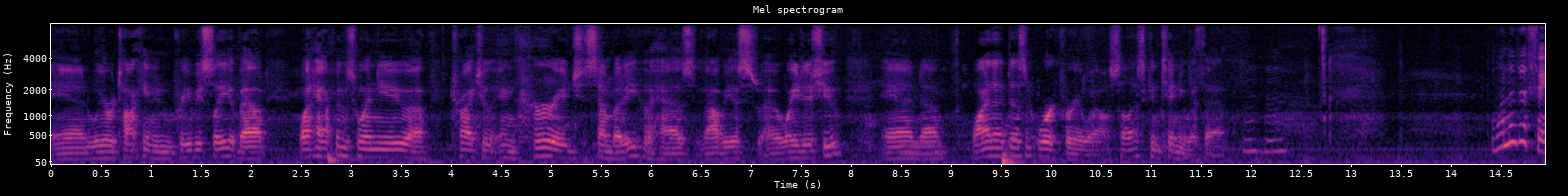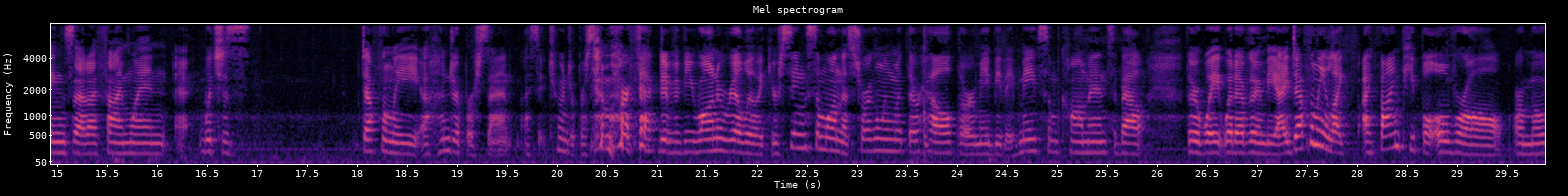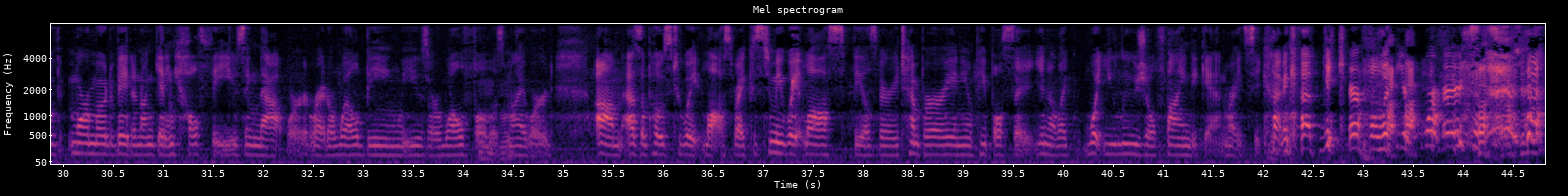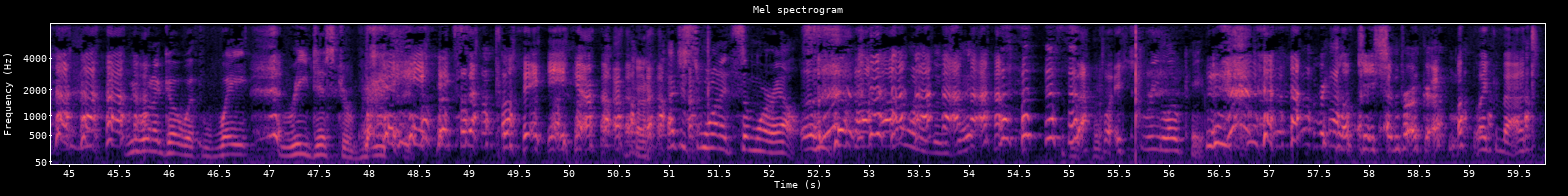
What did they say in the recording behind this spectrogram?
And we were talking previously about what happens when you uh, try to encourage somebody who has an obvious uh, weight issue and uh, why that doesn't work very well. So let's continue with that. Mm-hmm. One of the things that I find when, which is definitely 100% i say 200% more effective if you want to really like you're seeing someone that's struggling with their health or maybe they've made some comments about their weight whatever it may be. I definitely like i find people overall are mo- more motivated on getting healthy using that word right or well-being we use or wellful mm-hmm. is my word um, as opposed to weight loss right? Because to me weight loss feels very temporary and you know people say you know like what you lose you'll find again right? So you kind of got to be careful with your words. We want to go with weight redistribution exactly. I just want it somewhere else. I don't want to lose it. Exactly. Just relocate it. Relocation program like that.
